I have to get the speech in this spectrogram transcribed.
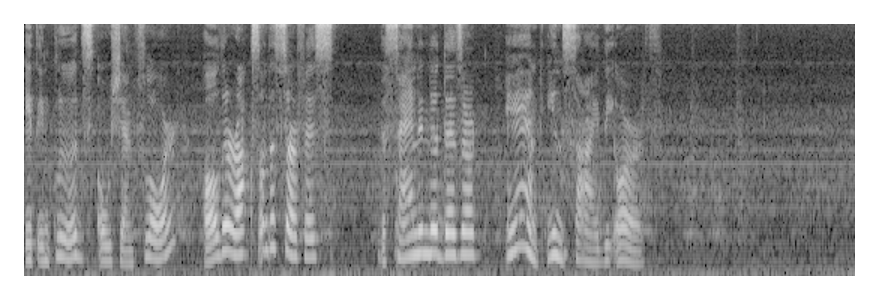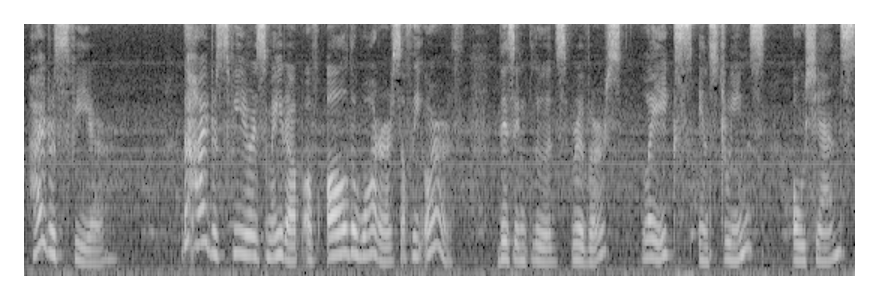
It includes ocean floor, all the rocks on the surface, the sand in the desert, and inside the earth. Hydrosphere. The hydrosphere is made up of all the waters of the earth. This includes rivers, lakes and streams, oceans,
